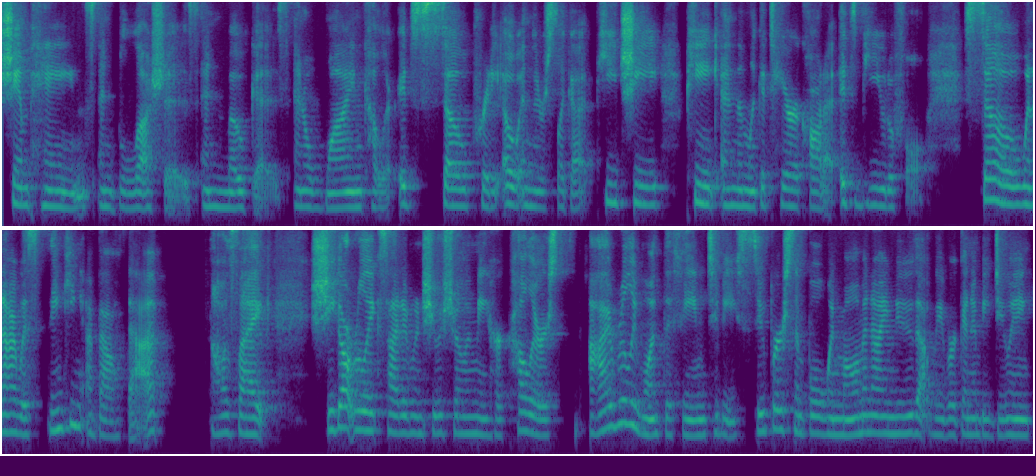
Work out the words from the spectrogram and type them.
champagnes and blushes and mochas and a wine color. It's so pretty. Oh, and there's like a peachy pink and then like a terracotta. It's beautiful. So when I was thinking about that, I was like, she got really excited when she was showing me her colors. I really want the theme to be super simple. When mom and I knew that we were going to be doing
